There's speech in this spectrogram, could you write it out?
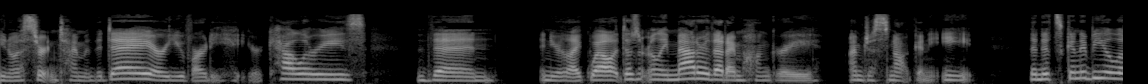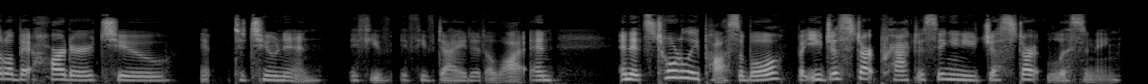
you know, a certain time of the day or you've already hit your calories, then, and you're like, well, it doesn't really matter that I'm hungry, I'm just not going to eat, then it's going to be a little bit harder to to tune in if you've if you've dieted a lot. And and it's totally possible, but you just start practicing and you just start listening.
